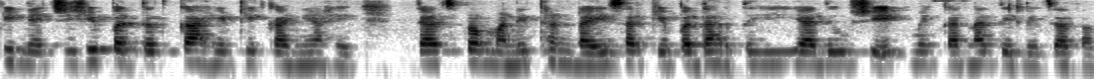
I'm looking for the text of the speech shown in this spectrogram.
पिण्याची ही पद्धत काही ठिकाणी आहे. त्याचप्रमाणे थंडाईसारखे पदार्थही या दिवशी एकमेकांना दिले जातात.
